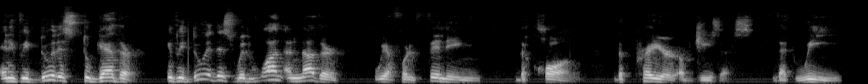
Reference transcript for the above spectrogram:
And if we do this together, if we do this with one another, we are fulfilling the call, the prayer of Jesus that we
